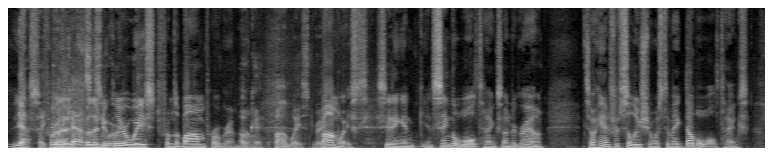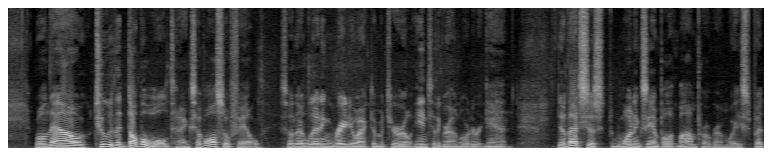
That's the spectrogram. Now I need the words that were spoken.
yes like for the for the nuclear or- waste from the bomb program. now Okay. Bomb waste, right? bomb waste sitting in, in single wall tanks underground. So Hanford's solution was to make double wall tanks. Well, now two of the double wall tanks have also failed. So they're letting radioactive material into the groundwater again. Now, that's just one example of bomb program waste, but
